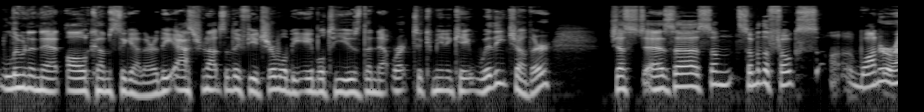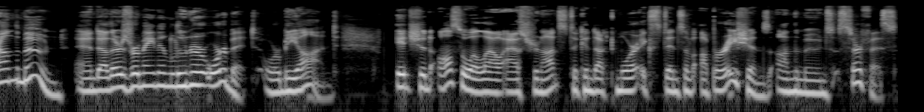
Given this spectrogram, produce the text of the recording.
LunaNet all comes together, the astronauts of the future will be able to use the network to communicate with each other, just as uh, some some of the folks uh, wander around the moon and others remain in lunar orbit or beyond. It should also allow astronauts to conduct more extensive operations on the moon's surface,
